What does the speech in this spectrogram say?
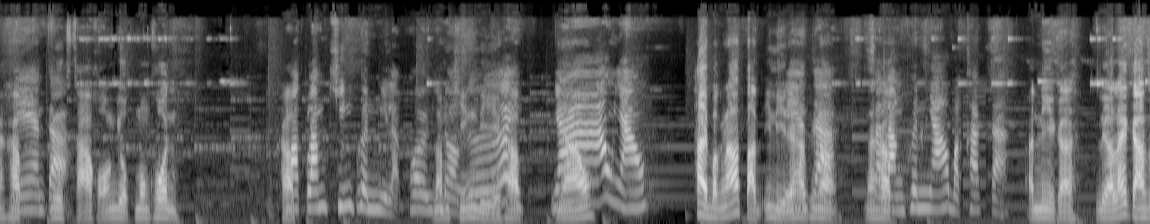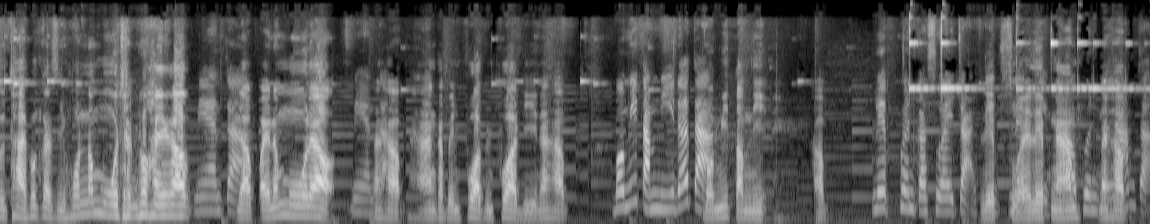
นะครับ แม่นจ้ะ ลูกสาวของหยกมงคล ครับ มักล้ำคิงเพิ่นนี่แหละพ่อพี่น้องลำชิงดีเอ้ยครับยาเงาวยาว ถ่ายบักนาวตัดอีหลีเลยครับพี่น้องสนะครับ ลังเพิ่นยาวบักคักจ้ะอันนี้ก็เหลือรายการสุดท้ายเพิ่งกระสีห้นน้ำมูจากหน้อยครับ แม่นจ้ะอยากไปน้ำมูแล้วแม่นนะจ้ะครับหางก็เป็นพวกเป็นพวกดีนะครับบ่มีตำหนิเด้อจ้ะบ่มีตำหนิ เล็บเพิ่นก็สวยจ้ะเล็บสวยเล็บงามเพิ่นก็นะครับ จ้ะ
